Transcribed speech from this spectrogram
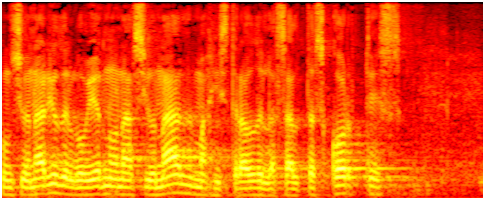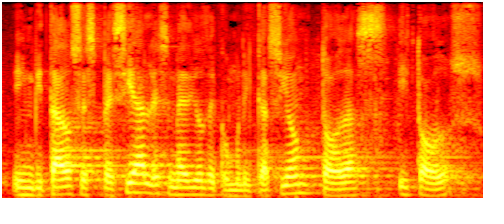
funcionarios del Gobierno Nacional, magistrados de las altas cortes, invitados especiales, medios de comunicación, todas y todos.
